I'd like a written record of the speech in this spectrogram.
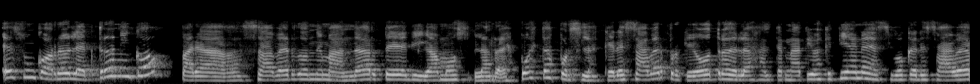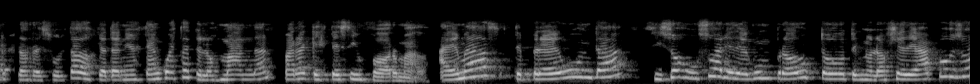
es un correo electrónico para saber dónde mandarte, digamos, las respuestas por si las querés saber, porque otra de las alternativas que tiene es si vos querés saber los resultados que ha tenido esta encuesta, te los mandan para que estés informado. Además, te pregunta si sos usuario de algún producto o tecnología de apoyo,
